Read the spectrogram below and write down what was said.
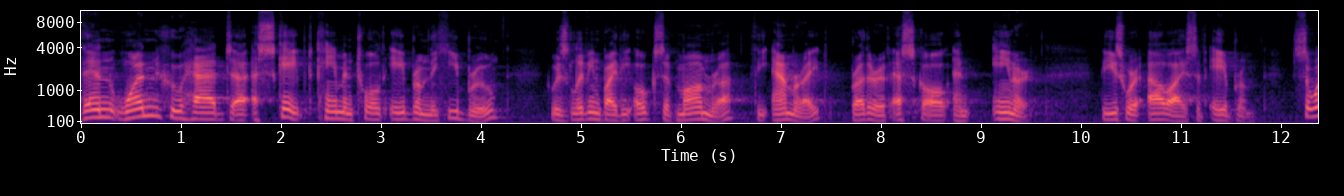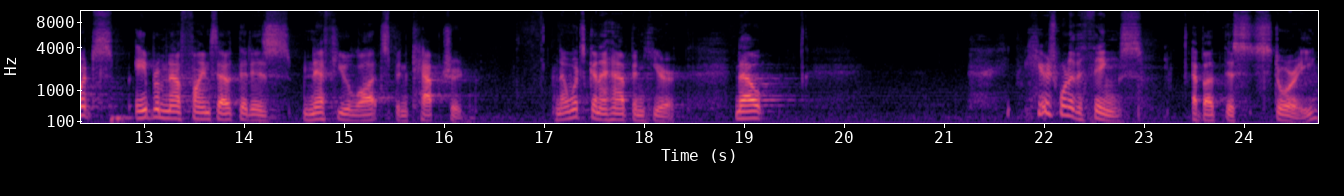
then one who had uh, escaped came and told Abram the Hebrew, who was living by the oaks of Mamre, the Amorite, brother of Eshcol and Aner. These were allies of Abram. So what's Abram now finds out that his nephew Lot's been captured. Now what's going to happen here? Now here's one of the things about this story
